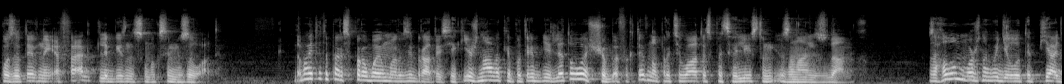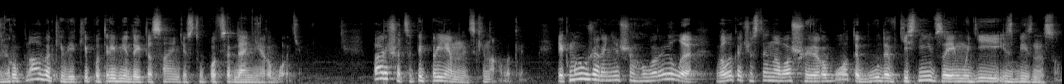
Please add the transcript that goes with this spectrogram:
позитивний ефект для бізнесу максимізувати. Давайте тепер спробуємо розібратися, які ж навики потрібні для того, щоб ефективно працювати спеціалістом із аналізу даних. Загалом можна виділити 5 груп навиків, які потрібні Data Scientist у повсякденній роботі. Перше це підприємницькі навики. Як ми вже раніше говорили, велика частина вашої роботи буде в тісній взаємодії із бізнесом.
